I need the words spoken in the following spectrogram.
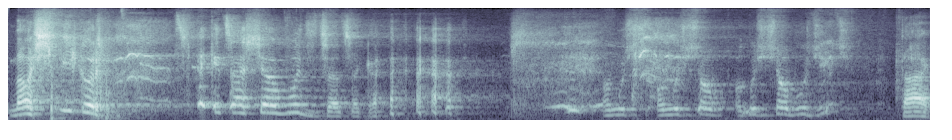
No śpi kur... Czekaj, trzeba się obudzić, trzeba czekać. On musi, on musi, się, ob- on musi się obudzić? Tak.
